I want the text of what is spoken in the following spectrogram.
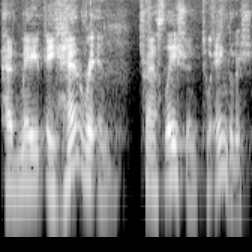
had made a handwritten translation to English,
